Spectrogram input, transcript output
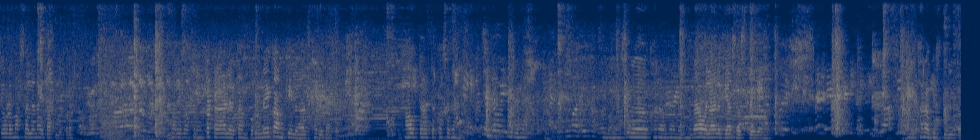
तेवढा मसाला नाहीत आपल्याकडं अरे बापरे कटाळा आलाय काम करून. लय काम केलं आज खरेदी अवतार तर कसं झालं? सगळं खराब झालं. गावाला आलं की असं असतं हे खराब दिसते नाही का?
